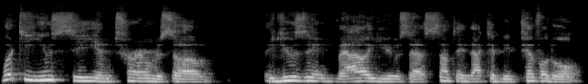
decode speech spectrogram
what do you see in terms of using values as something that could be pivotal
